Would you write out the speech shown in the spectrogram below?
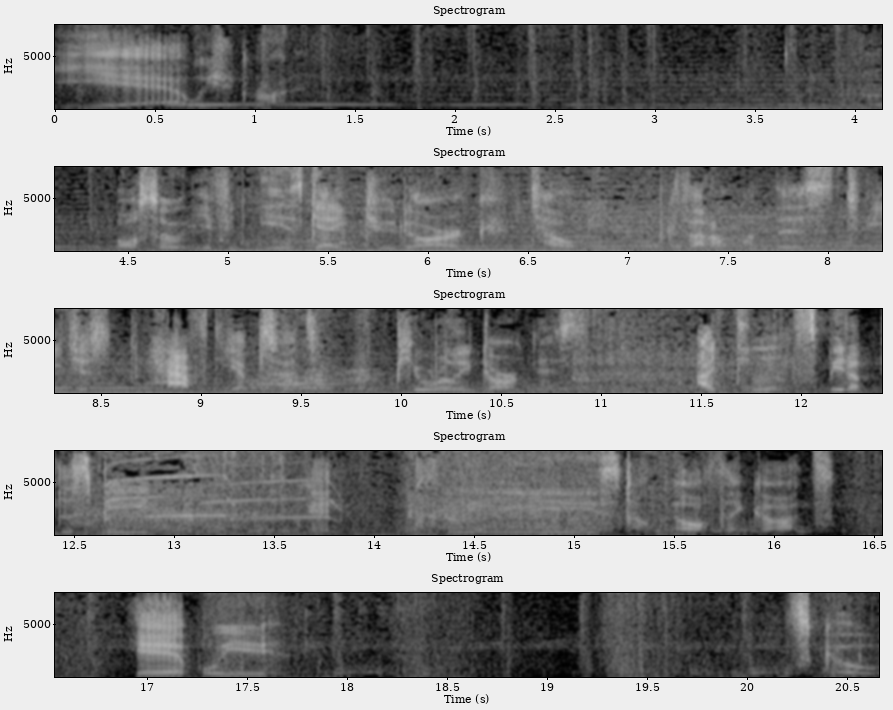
Yeah, we should run. Also, if it is getting too dark, tell me, because I don't want this to be just half the episodes of purely darkness. I didn't speed up the speed. Okay, please tell me. Oh, thank God. Yeah, boy. Let's go.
